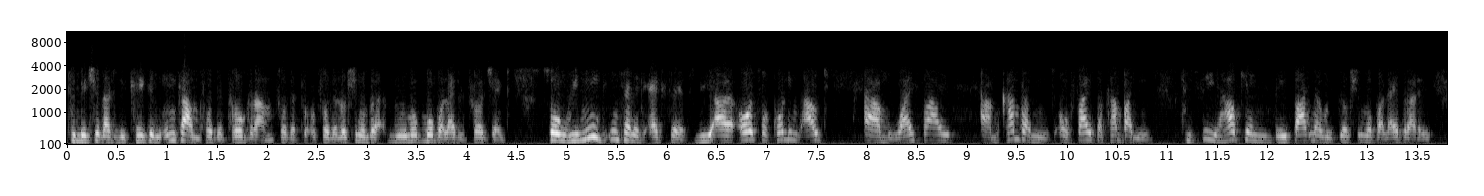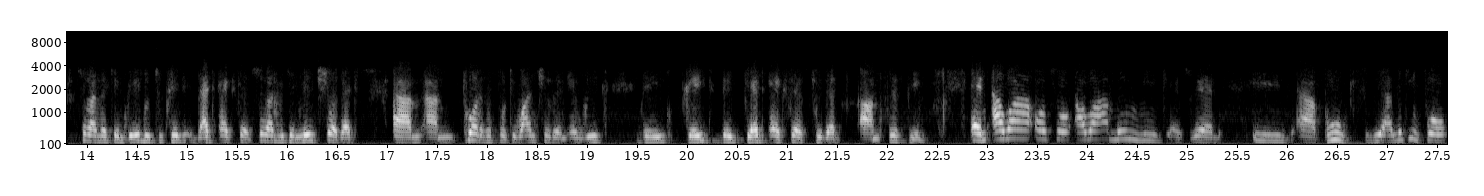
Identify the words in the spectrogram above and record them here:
to make sure that we create an income for the program for the for the Loxion Mobile Library project. So we need internet access. We are also calling out um, Wi-Fi um, companies or fiber companies to see how can they partner with Mobile Library so that they can be able to create that access so that we can make sure that um, um, 241 children a week they get they get access to that um, system. And our also our main need as well is uh, books. We are looking for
